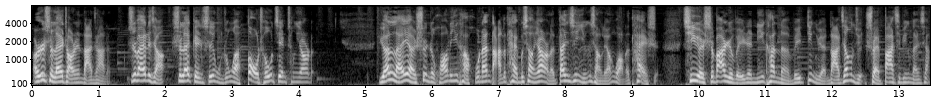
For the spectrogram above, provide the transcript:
而是来找人打架的。直白的讲，是来跟沈永忠啊报仇兼撑腰的。原来呀，顺着皇帝一看湖南打得太不像样了，担心影响两广的态势。七月十八日，委任倪堪呢为定远大将军，率八旗兵南下。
